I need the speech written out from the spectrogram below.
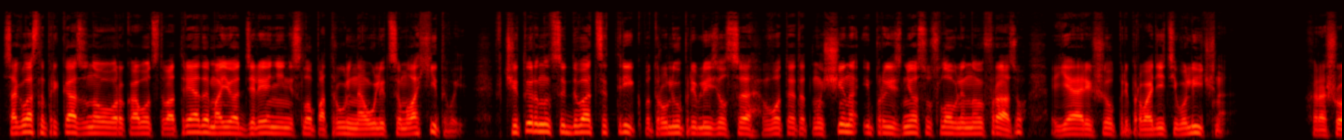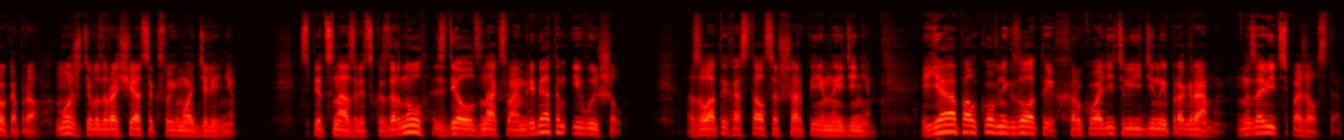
Согласно приказу нового руководства отряда, мое отделение несло патруль на улице Малахитовой. В 14.23 к патрулю приблизился вот этот мужчина и произнес условленную фразу. Я решил припроводить его лично». «Хорошо, капрал, можете возвращаться к своему отделению». Спецназовец козырнул, сделал знак своим ребятам и вышел. Золотых остался с Шарпеем наедине. «Я полковник Золотых, руководитель единой программы. Назовитесь, пожалуйста».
